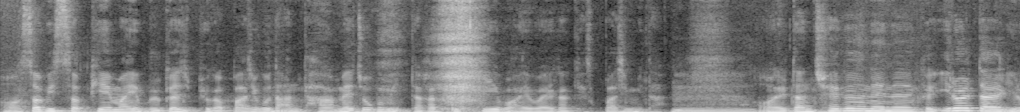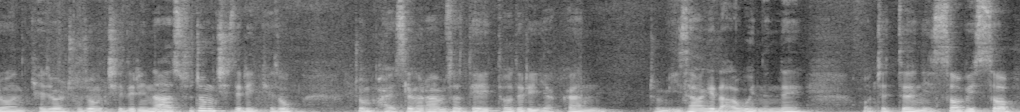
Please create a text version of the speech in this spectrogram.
어, 서비스 PMI 물가 지표가 빠지고 난 다음에 조금 있다가 PCYY가 계속 빠집니다. 음, 어, 일단 최근에는 그 1월달 이런 계절 조정치들이나 수정치들이 계속 좀 발생을 하면서 데이터들이 약간 좀 이상하게 나오고 있는데 어쨌든 이 서비스업의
